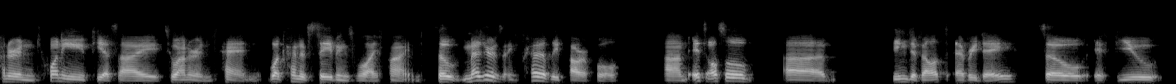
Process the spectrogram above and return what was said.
120 psi to 110? What kind of savings will I find? So MEASUR is incredibly powerful. Um, it's also uh, being developed every day. So if you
